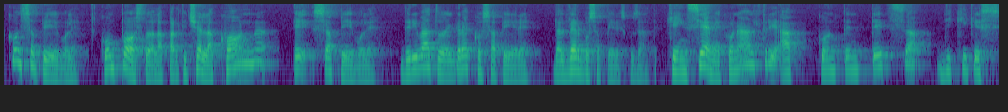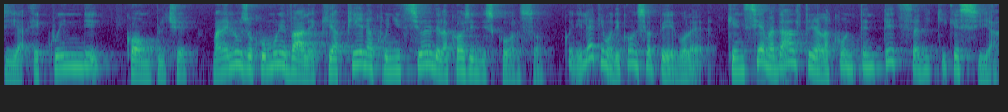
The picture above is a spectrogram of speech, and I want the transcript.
Consapevole, composto dalla particella con e sapevole, derivato dal greco sapere, dal verbo sapere, scusate, che insieme con altri ha contentezza di chi che sia e quindi complice, ma nell'uso comune vale che ha piena cognizione della cosa in discorso. Quindi l'etimo di consapevole che insieme ad altri ha la contentezza di chi che sia.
